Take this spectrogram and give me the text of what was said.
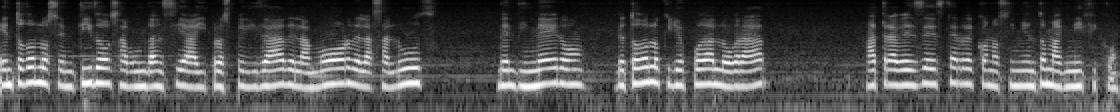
en todos los sentidos, abundancia y prosperidad del amor, de la salud, del dinero, de todo lo que yo pueda lograr a través de este reconocimiento magnífico.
